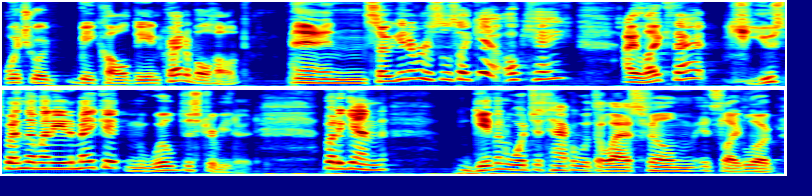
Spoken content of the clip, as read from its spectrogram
which would be called The Incredible Hulk. And so Universal's like, yeah, okay, I like that. You spend the money to make it, and we'll distribute it. But again, given what just happened with the last film, it's like, look,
